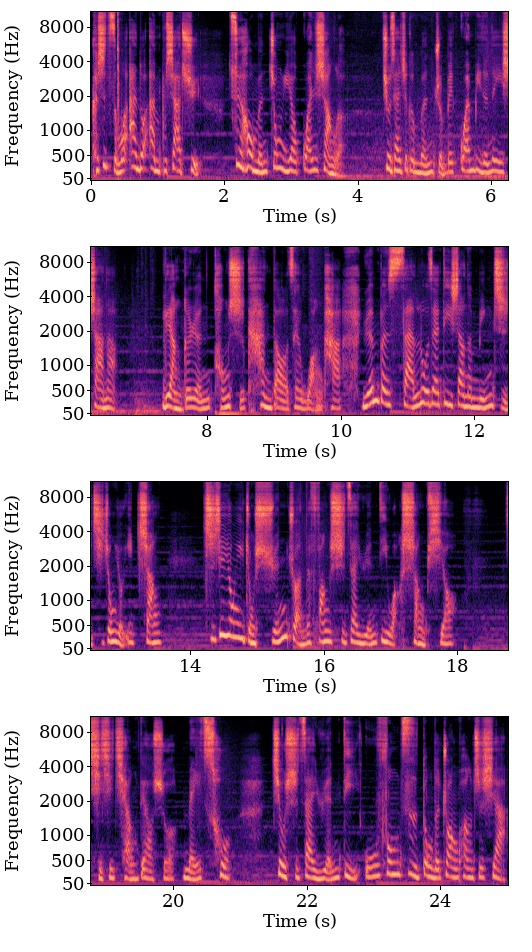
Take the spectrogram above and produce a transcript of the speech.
可是怎么按都按不下去。最后门终于要关上了，就在这个门准备关闭的那一刹那。两个人同时看到了，在网咖原本散落在地上的名纸，其中有一张直接用一种旋转的方式在原地往上飘。琪琪强调说：“没错，就是在原地无风自动的状况之下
